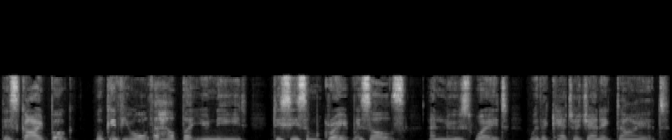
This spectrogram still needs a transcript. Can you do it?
This guidebook will give you all the help that you need to see some great results and lose weight with a ketogenic diet.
